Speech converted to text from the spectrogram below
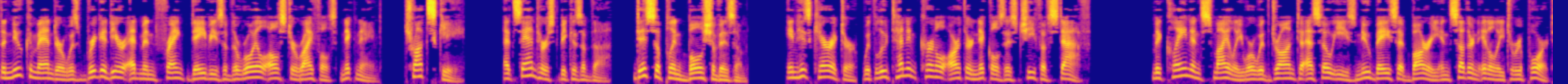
The new commander was Brigadier Edmund Frank Davies of the Royal Ulster Rifles nicknamed Trotsky at Sandhurst because of the disciplined Bolshevism in his character, with Lieutenant Colonel Arthur Nichols as Chief of Staff. McLean and Smiley were withdrawn to SOE's new base at Bari in southern Italy to report.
